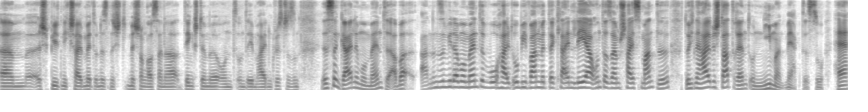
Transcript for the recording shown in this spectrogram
ähm, äh, spielt nicht gescheit mit und ist eine Mischung aus seiner Dingstimme und, und eben Hayden Christensen. Das sind geile Momente, aber dann sind wieder Momente, wo halt Obi-Wan mit der kleinen Lea unter seinem scheiß Mantel durch eine halbe Stadt rennt und niemand merkt es so. Hä?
